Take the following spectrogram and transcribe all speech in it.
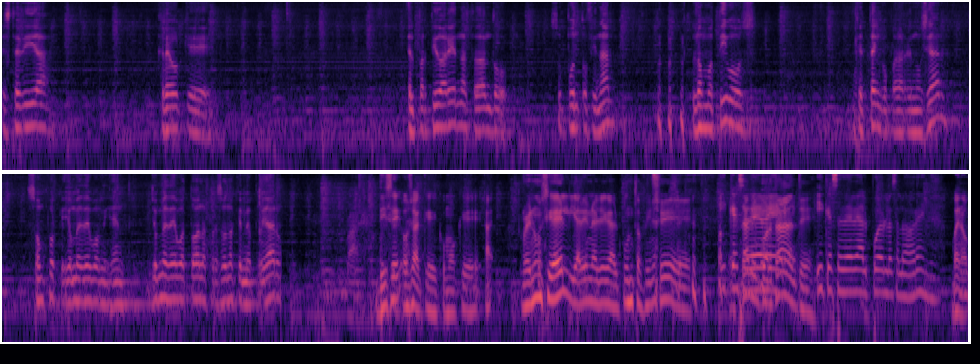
Este día creo que el partido Arena está dando su punto final. Los motivos que tengo para renunciar son porque yo me debo a mi gente. Yo me debo a todas las personas que me apoyaron. Dice, o sea, que como que ah, renuncia él y Arena llega al punto final. Sí. Y que, Es se tan debe, importante. y que se debe al pueblo salvadoreño. Bueno,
